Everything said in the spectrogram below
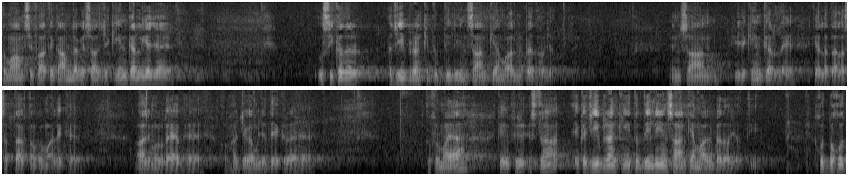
تمام صفات کاملہ کے ساتھ یقین کر لیا جائے، اسی قدر عجیب رنگ کی تبدیلی انسان کے اعمال میں پیدا ہو جاتی ہے۔ انسان یہ یقین کر لے کہ اللہ تعالیٰ سب طاقتوں کا مالک ہے، عالم الغیب ہے اور ہر جگہ مجھے دیکھ رہا ہے۔ تو فرمایا کہ پھر اس طرح ایک عجیب رنگ کی تبدیلی انسان کے عمال میں پیدا ہو جاتی ہے۔ خود بخود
